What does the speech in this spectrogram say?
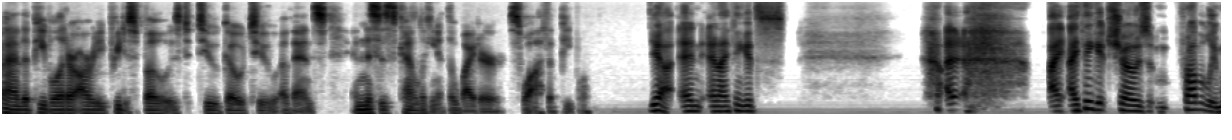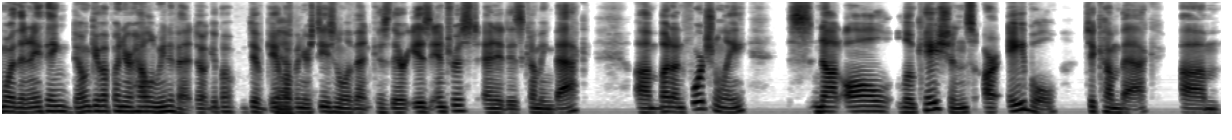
uh, the people that are already predisposed to go to events, and this is kind of looking at the wider swath of people. Yeah, and and I think it's, I, I, I think it shows probably more than anything. Don't give up on your Halloween event. Don't give up give yeah. up on your seasonal event because there is interest and it is coming back. Um, but unfortunately, not all locations are able to come back um,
